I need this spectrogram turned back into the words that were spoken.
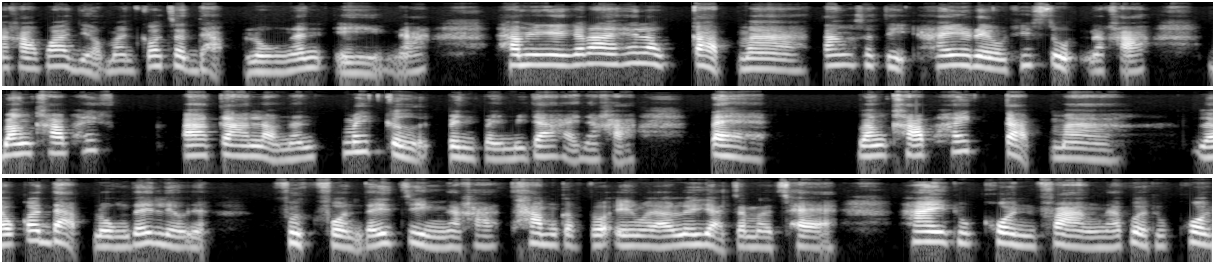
นะคะว่าเดี๋ยวมันก็จะดับลงนั่นเองนะทำยังไงก็ได้ให้เรากลับมาตั้งสติให้เร็วที่สุดนะคะ บังคับให้อาการเหล่านั้นไม่เกิดเป็นไปไม่ได้นะคะ แต่บังคับให้กลับมาแล้วก็ดับลงได้เร็วเนี่ย ฝึกฝนได้จริงนะคะทำกับตัวเองแล้วเลยอยากจะมาแชร์ ให้ทุกคนฟังนะเผื่อทุกคน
